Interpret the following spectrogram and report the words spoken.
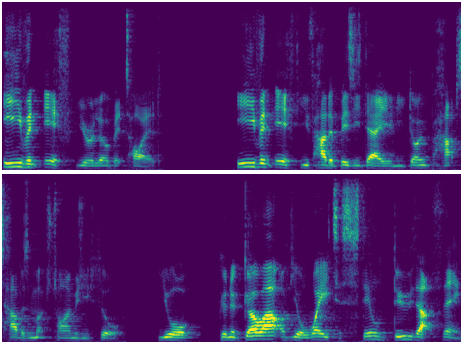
even if you're a little bit tired. Even if you've had a busy day and you don't perhaps have as much time as you thought, you're going to go out of your way to still do that thing.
